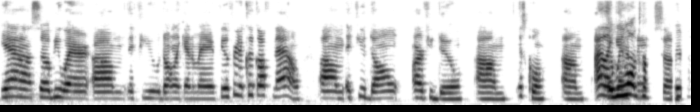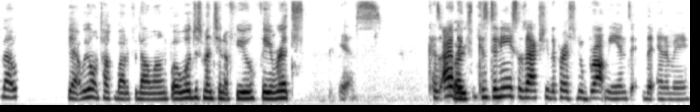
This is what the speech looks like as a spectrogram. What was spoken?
Yeah, so beware. Um, if you don't like anime, feel free to click off now. Um, if you don't, or if you do, um, it's cool. Um, I like we anime, won't talk- so That, yeah, we won't talk about it for that long, but we'll just mention a few favorites. yes, because I like because Denise was actually the person who brought me into the anime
